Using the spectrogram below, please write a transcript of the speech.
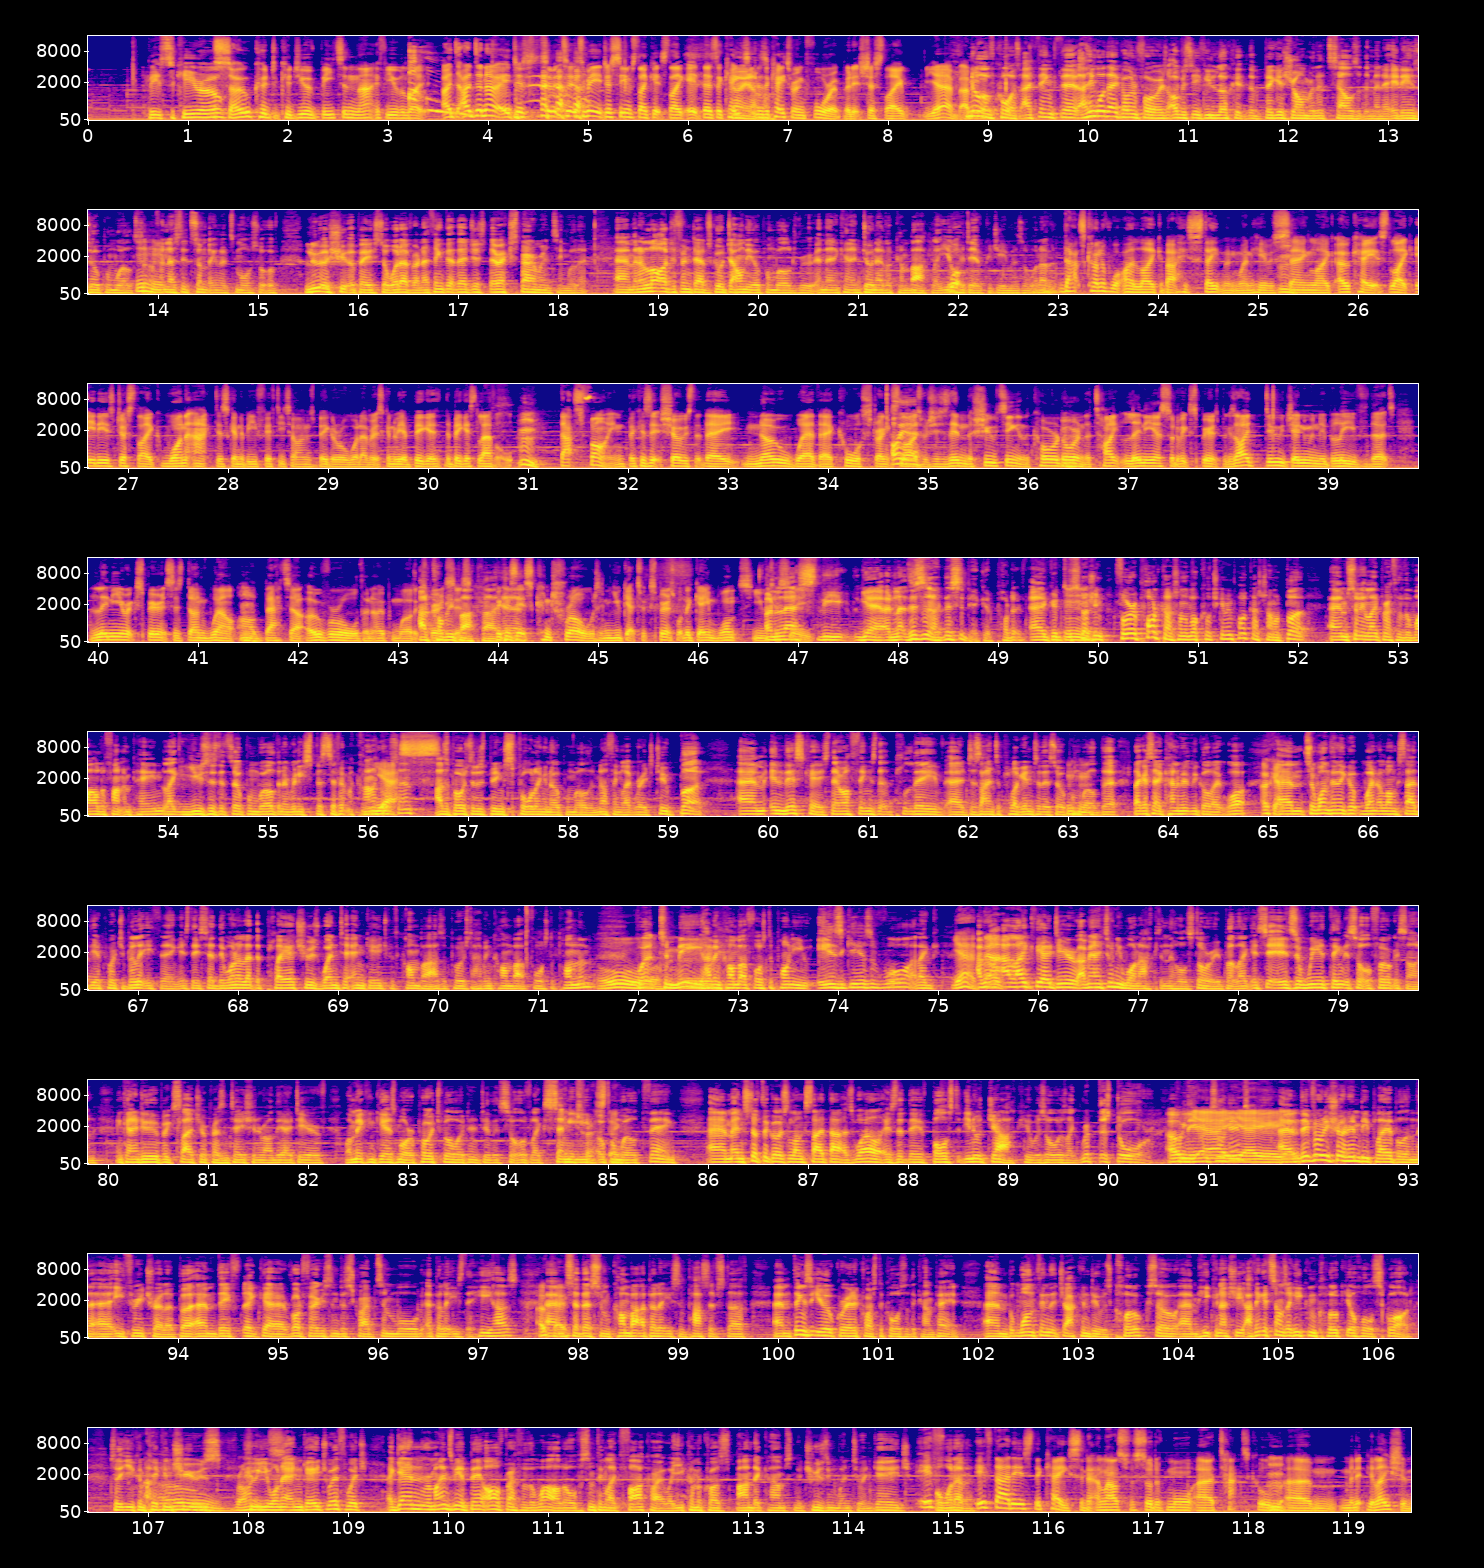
beat Sekiro. So could could you have beaten that if you were like I, I don't know it just to, to, to me it just seems like it's like it, there's a No, there's a catering for it but it's just like yeah I no, mean, of course. I think that I think what they're going for is obviously if you look at the biggest genre that sells at the minute, it is open world stuff, Mm-hmm. unless it's something that's more sort of looter shooter based or whatever. And I think that they're just they're experimenting with it. Um, and a lot of different devs go down the open world route and then kind of don't ever come back, like your Well- Hideo Kojima's or whatever. that's kind of what I like about his statement when he was Mm. saying like okay it's like it is just like one act is going to be 50 times bigger or whatever it's going to be a bigger the biggest level Mm. that's fine because it shows that they know where their core strength Oh, yeah. Lies which is in the shooting and the corridor and the tight linear sort of experience because I do genuinely believe that linear experiences done well are better overall than open world Mm. I'd probably experiences back that, because yeah. it's controlled and you get to experience what the game wants you to unless the yeah, unless this is a, this would be a good pod, uh, good discussion for a podcast on the What Culture Gaming podcast channel. But um, something like Breath of the Wild or Phantom Pain like uses its open world in a really specific mechanical Yes. sense, as opposed to just being sprawling in open world and nothing like Rage Two. But um, in this case, there are things that pl- they've uh, designed to plug into this open world that, like I said, kind of make me go like, "What?" Okay. Um, so one thing that went alongside the approachability thing is they said they want to let the player choose when to engage with combat as opposed to having combat forced upon them. Ooh. But to me, having combat forced upon you is Gears of War. Like, Yeah, I mean, I, I like the idea. Of, I mean, it's only one act in the whole story, but like, it's it's a weird thing to sort of focus on and kind of do a big slideshow presentation around the idea of well, making Gears more approachable. We're going to do this sort of like semi-open world thing, um, and stuff that goes alongside that as well is that they've bolstered. You know, Jack, who was always like, "Rip this door." Oh, yeah, yeah, yeah, yeah. Um, they've already shown him be playable in the uh, E3 trailer, but um, they've like uh, Rod Fergusson described some more abilities that he has. Okay. Um, so there's some combat abilities, some passive stuff, um, things that you upgrade across the course of the campaign. Um, but one thing that Jack can do is cloak. So um, he can actually, I think it sounds like he can cloak your whole squad, so that you can pick and Oh, choose who you want to engage with. Which again reminds me a bit of Breath of the Wild or something like Far Cry, where you come across bandit camps and you're choosing when to engage if, or whatever. If that is the case and it allows for sort of more uh, tactical Mm. um,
